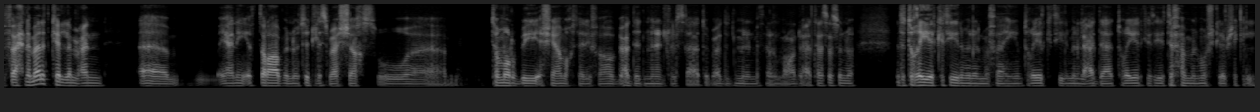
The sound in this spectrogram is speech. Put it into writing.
فإحنا ما نتكلم عن يعني اضطراب إنه تجلس مع الشخص وتمر بأشياء مختلفة وبعدد من الجلسات وبعدد من مثلا المراجعات على أساس إنه أنت تغير كثير من المفاهيم، تغير كثير من العادات، تغير كثير تفهم المشكلة بشكل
